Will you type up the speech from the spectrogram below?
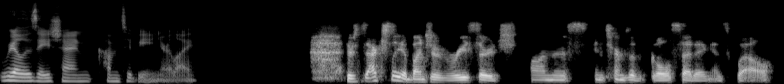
realization come to be in your life? there's actually a bunch of research on this in terms of goal setting as well.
